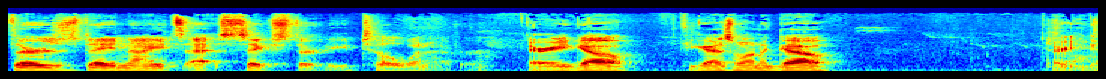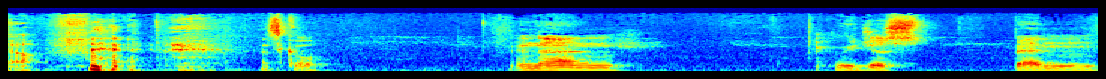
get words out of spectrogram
Thursday nights at 6:30 till whenever. There you go. If you guys want to go, there you go. that's cool. And then we just been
